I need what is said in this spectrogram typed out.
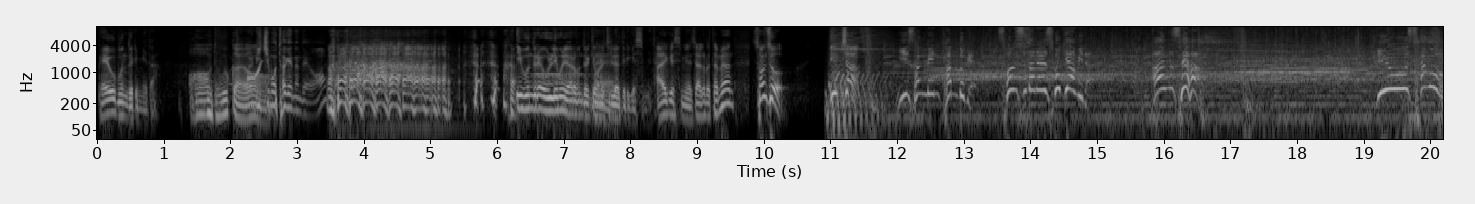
배우분들입니다. 어, 누굴까요? 믿지 못하겠는데요. 이분들의 울림을 여러분들께 오늘 네. 들려드리겠습니다. 알겠습니다. 자, 그렇다면 선수 입장! 이상민 감독의 선수단을 소개합니다. 안세하, 류상우,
